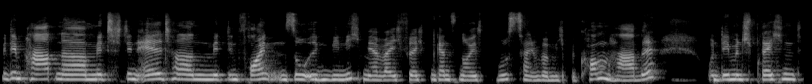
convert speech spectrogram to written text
mit dem Partner, mit den Eltern, mit den Freunden so irgendwie nicht mehr, weil ich vielleicht ein ganz neues Bewusstsein über mich bekommen habe. Und dementsprechend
